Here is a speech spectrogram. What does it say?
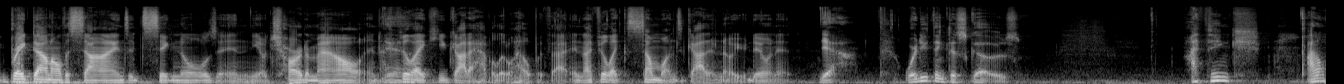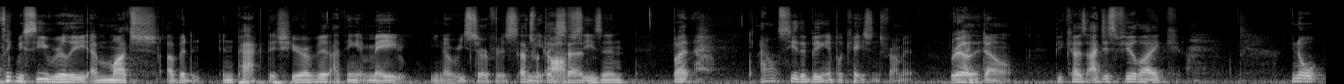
break down all the signs and signals and you know chart them out. And I feel like you got to have a little help with that. And I feel like someone's got to know you're doing it. yeah. Where do you think this goes? I think I don't think we see really a much of an impact this year of it. I think it may you know resurface That's in the off said. season, but I don't see the big implications from it. Really? I don't because I just feel like you know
